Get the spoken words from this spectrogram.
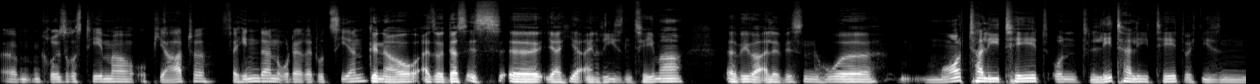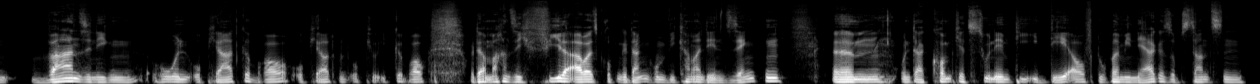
ähm, ein größeres Thema, Opiate verhindern oder reduzieren. Genau, also das ist äh, ja hier ein Riesenthema. Äh, wie wir alle wissen, hohe Mortalität und Letalität durch diesen wahnsinnigen hohen Opiatgebrauch, Opiat- und Opioidgebrauch. Und da machen sich viele Arbeitsgruppen Gedanken drum, wie kann man den senken. Ähm, und da kommt jetzt zunehmend die Idee auf, dopaminerge Substanzen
